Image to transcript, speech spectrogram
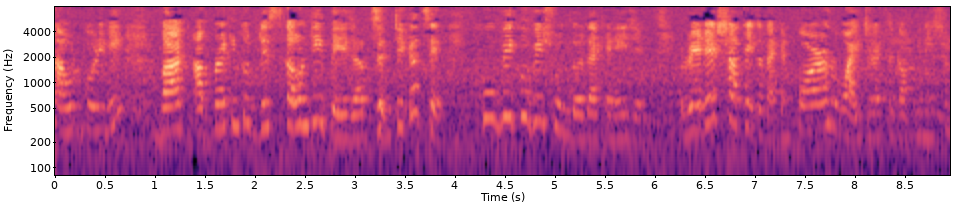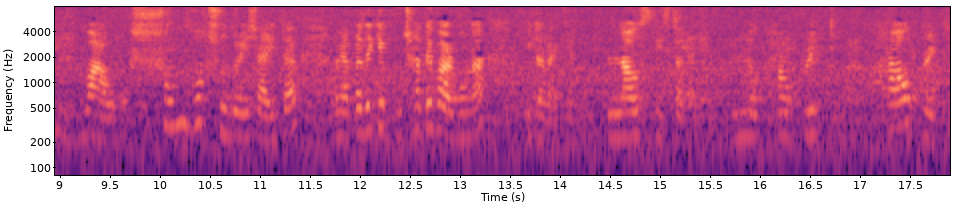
সাউন্ড করিনি বাট আপনারা কিন্তু ডিসকাউন্টই পেয়ে যাচ্ছেন, ঠিক আছে? খুবই খুবই সুন্দর দেখেন, এই যে রেড এর সাথে এটা দেখেন পার্ল হোয়াইটের একটা কম্বিনেশন ওয়াও অসম্ভব সুন্দর এই শাড়িটা। আমি আপনাদেরকে বুঝাতে পারব না। এটা দেখেন ব্লাউজ পিসটা দেখেন। Look how pretty how pretty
